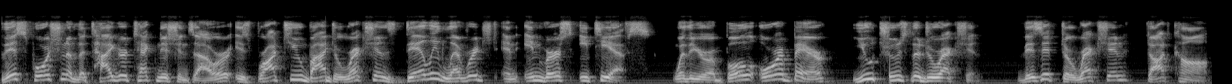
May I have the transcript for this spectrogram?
This portion of the Tiger Technicians Hour is brought to you by Direxion's daily leveraged and inverse ETFs. Whether you're a bull or a bear, you choose the direction. Visit direxion.com.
